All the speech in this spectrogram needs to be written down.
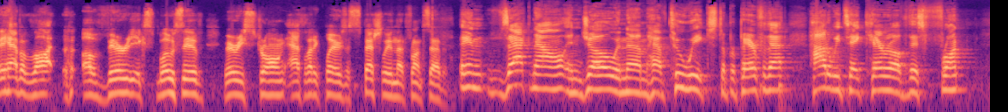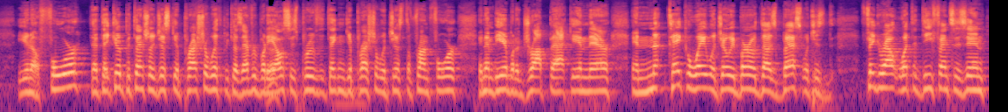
They have a lot of very explosive, very strong athletic players, especially in that front seven. And Zach now and Joe and them have two weeks to prepare for that. How do we take care of this front, you know, four that they could potentially just get pressure with because everybody else has proved that they can get pressure with just the front four and then be able to drop back in there and n- take away what Joey Burrow does best, which is figure out what the defense is in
